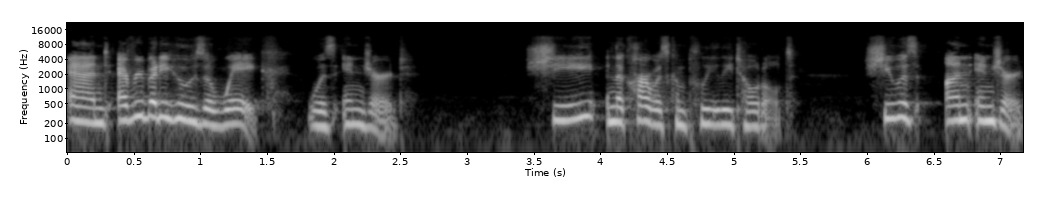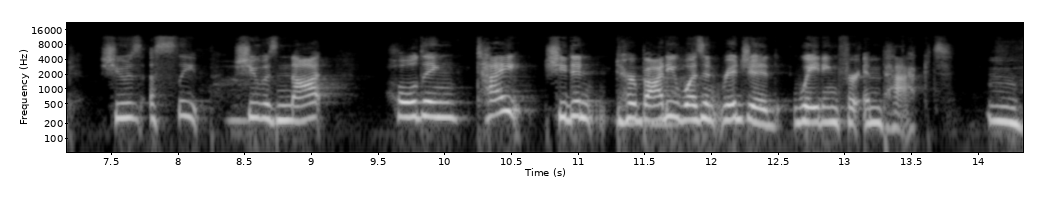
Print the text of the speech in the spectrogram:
and everybody who was awake was injured. She in the car was completely totaled. She was uninjured. She was asleep. She was not holding tight. She didn't her body wasn't rigid waiting for impact Mm.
